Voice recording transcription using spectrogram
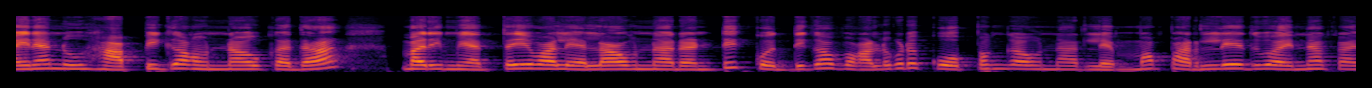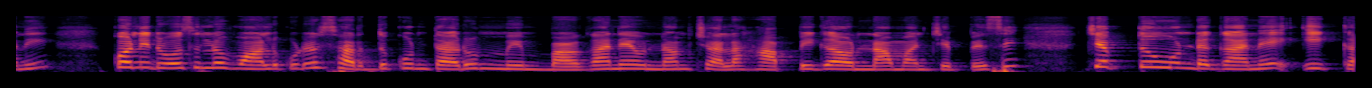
అయినా నువ్వు హ్యాపీగా ఉన్నావు కదా. మరి మీ అత్తయ్య వాళ్ళు ఎలా ఉన్నారంటే కొద్దిగా వాళ్ళు కూడా కోపంగా ఉన్నారులేమ్మ పర్లేదు అయినా కానీ కొన్ని రోజుల్లో వాళ్ళు కూడా సర్దుకుంటారు. మేము బాగానే ఉన్నాం చాలా హ్యాపీగా ఉన్నాం అని చెప్పేసి చెప్తూ ఉండగానే ఇక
